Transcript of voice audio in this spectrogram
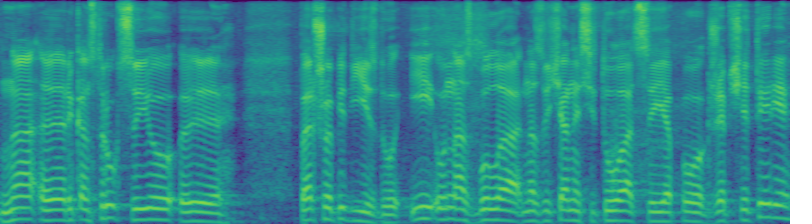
на е, реконструкцію е, першого під'їзду. І у нас була надзвичайна ситуація по ГЖЕП-4.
